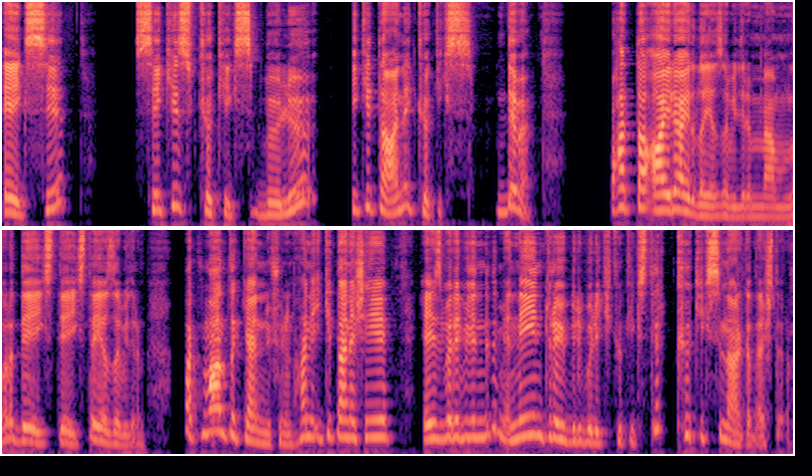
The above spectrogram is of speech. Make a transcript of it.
eksi 8 kök x bölü 2 tane kök x. Değil mi? Hatta ayrı ayrı da yazabilirim ben bunları. dx dx de yazabilirim. Bak mantıken düşünün. Hani iki tane şeyi ezbere bilin dedim ya. Neyin türevi 1 bölü 2 kök x'tir? Kök x'in arkadaşlarım.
